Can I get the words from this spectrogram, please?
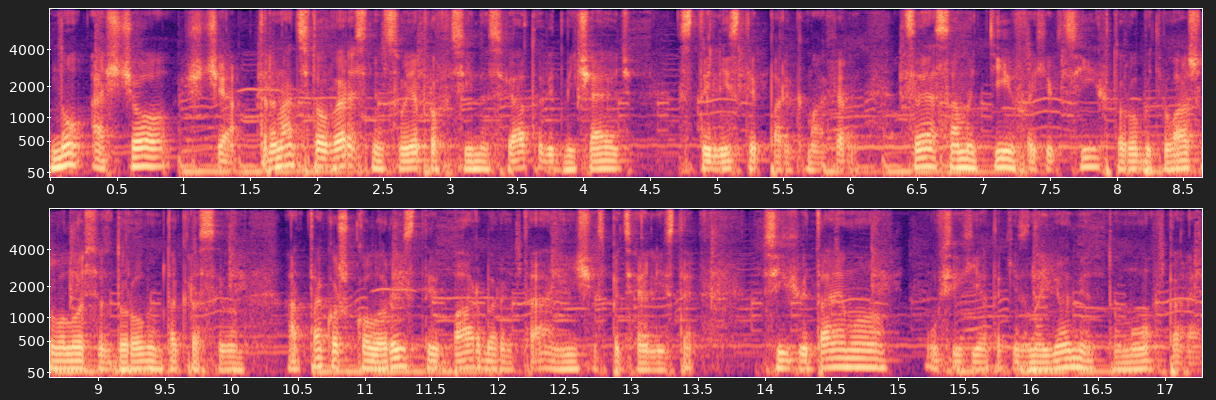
Ну а що ще? 13 вересня своє професійне свято відмічають стилісти парикмахери. Це саме ті фахівці, хто робить ваше волосся здоровим та красивим, а також колористи, барбери та інші спеціалісти. Всіх вітаємо, у всіх є такі знайомі, тому вперед.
